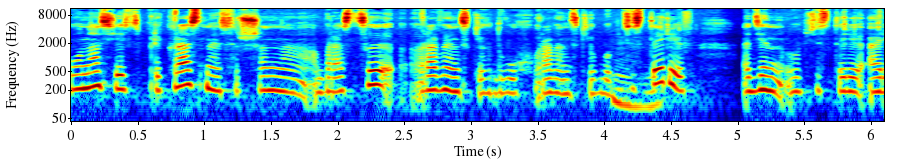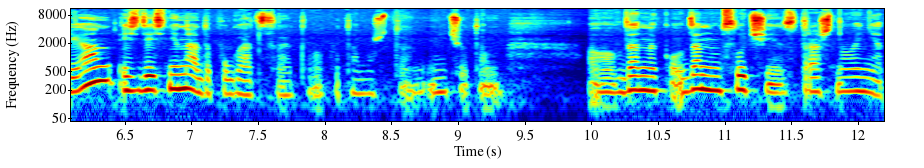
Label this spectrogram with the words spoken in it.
у нас есть прекрасные совершенно образцы равенских, двух равенских баптистериев. Mm-hmm. Один баптистерий Ариан, и здесь не надо пугаться этого, потому что ничего там Э, в, данный, в данном случае страшного нет.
